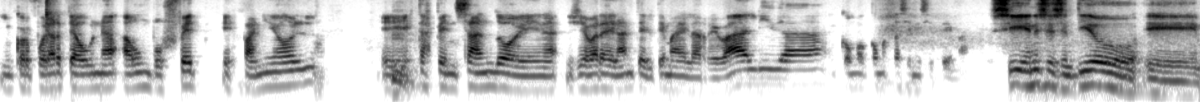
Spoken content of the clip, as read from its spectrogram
incorporarte a, una, a un buffet español, eh, mm. ¿estás pensando en llevar adelante el tema de la reválida? ¿Cómo, cómo estás en ese tema? Sí, en ese sentido, eh,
